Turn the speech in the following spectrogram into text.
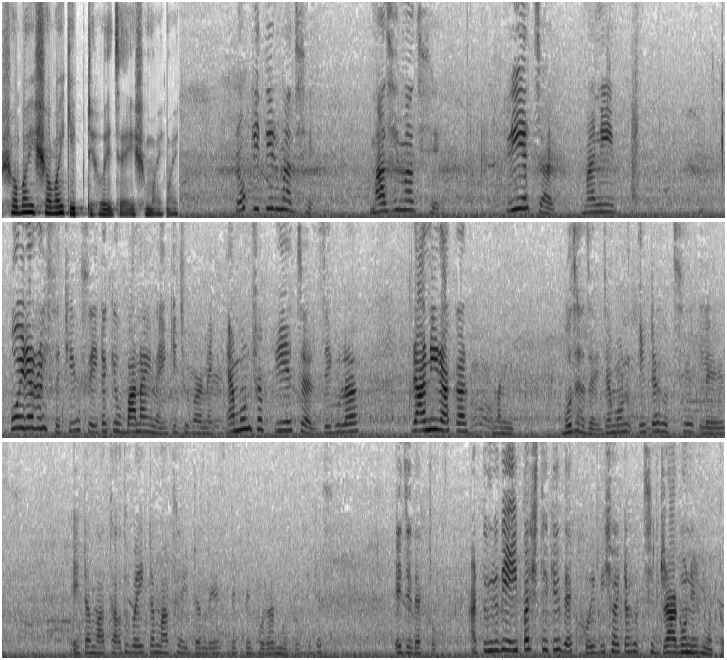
সবাই সবাই কিপটে হয়ে যায় এই সময়। প্রকৃতির মাঝে মাঝে মাঝে ক্রিয়েচার মানে পয়রা রয়েছে ঠিক আছে? এটা কেউ বানায় নাই কিছু করে নাই এমন সব ক্রিয়েচার যেগুলা প্রাণীর আকার মানে বোঝা যায়। যেমন এটা হচ্ছে লেজ, এটা মাথা, অথবা এটা মাথা, এটা লেজ দেখতে ঘোড়ার মতো, ঠিক আছে? এই যে দেখো, আর তুমি যদি এই পাশ থেকে দেখো, এই বিষয়টা হচ্ছে ড্রাগনের মতো,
